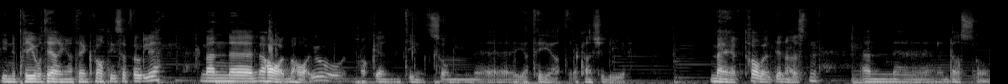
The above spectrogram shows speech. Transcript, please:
dine prioriteringer til enhver tid, selvfølgelig. Men eh, vi har, vi har jo noen ting som eh, gjør til at det kanskje blir mer travelt denne høsten enn eh, det som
